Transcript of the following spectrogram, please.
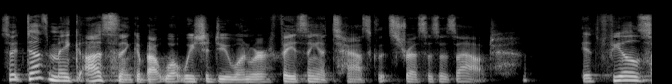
So it does make us think about what we should do when we're facing a task that stresses us out. It feels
